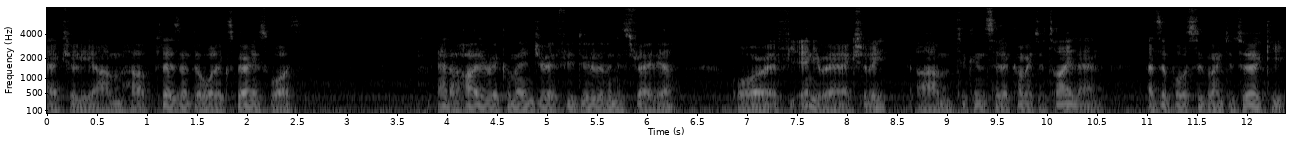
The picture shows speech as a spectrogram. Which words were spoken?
Actually um, how pleasant the whole experience was. And I highly recommend you if you do live in Australia or if you anywhere actually um, to consider coming to Thailand as opposed to going to Turkey.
